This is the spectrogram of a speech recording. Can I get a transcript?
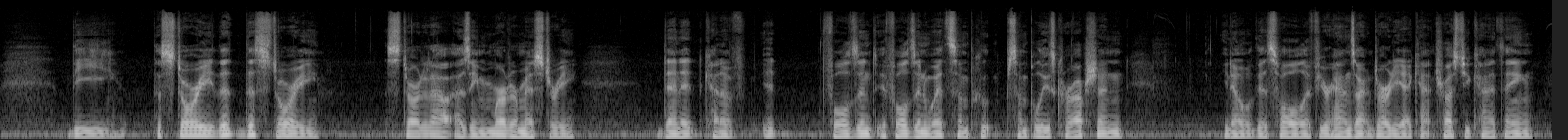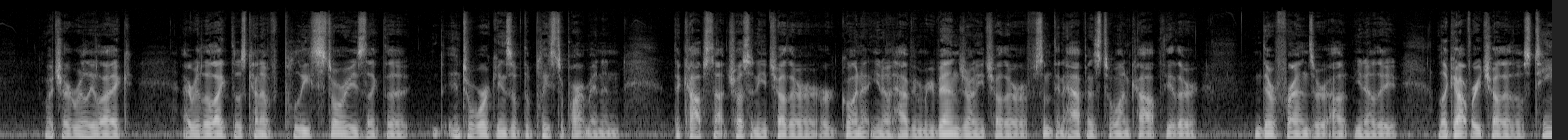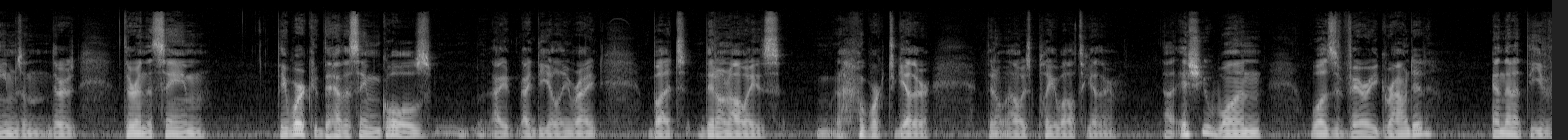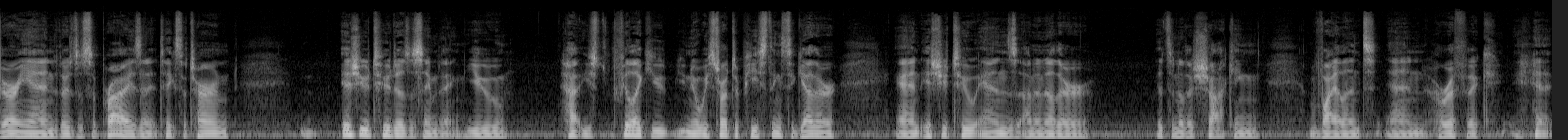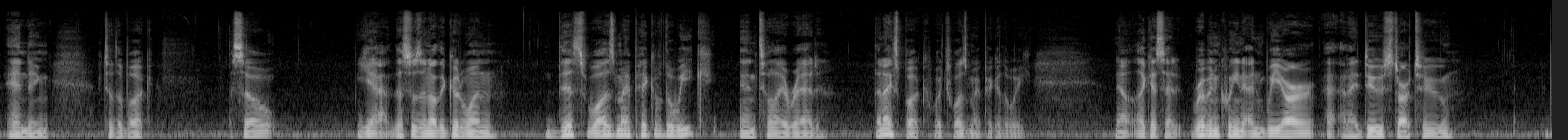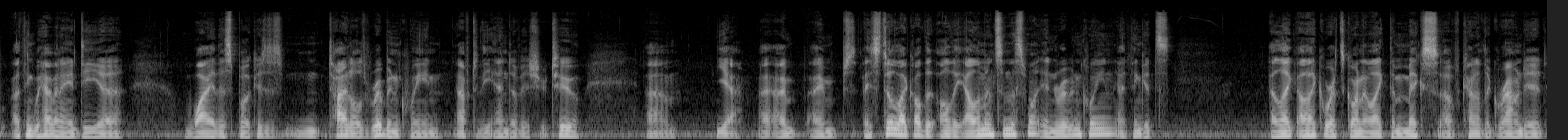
the the story th- this story started out as a murder mystery, then it kind of it folds in it folds in with some some police corruption you know, this whole if your hands aren't dirty, I can't trust you kind of thing, which I really like. I really like those kind of police stories, like the interworkings of the police department and the cops not trusting each other or going, you know, having revenge on each other. Or if something happens to one cop, the other, their friends are out, you know, they look out for each other. Those teams and they're they're in the same, they work, they have the same goals, ideally, right? But they don't always work together they don't always play well together. Uh, issue one was very grounded, and then at the very end, there's a surprise and it takes a turn. Issue two does the same thing. You ha- you feel like you you know we start to piece things together, and issue two ends on another. It's another shocking, violent, and horrific ending to the book. So, yeah, this was another good one. This was my pick of the week until I read the next book, which was my pick of the week. Now, like I said, Ribbon Queen, and we are, and I do start to, I think we have an idea why this book is titled Ribbon Queen after the end of issue two. Um, yeah, I, I'm, I'm, I still like all the all the elements in this one in Ribbon Queen. I think it's, I like I like where it's going. I like the mix of kind of the grounded,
